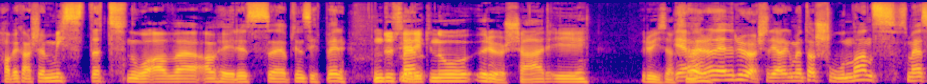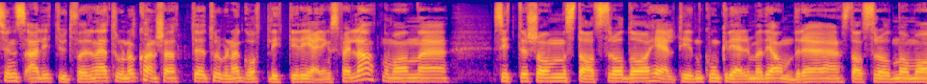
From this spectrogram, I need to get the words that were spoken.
har vi kanskje mistet noe av, eh, av Høyres prinsipper. Men du ser Men, ikke noe rødskjær i jeg hører en rørsel i argumentasjonen hans som jeg syns er litt utfordrende. Jeg tror nok kanskje at eh, Torbjørn har gått litt i regjeringsfella. Når man eh, sitter som statsråd og hele tiden konkurrerer med de andre statsrådene om å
